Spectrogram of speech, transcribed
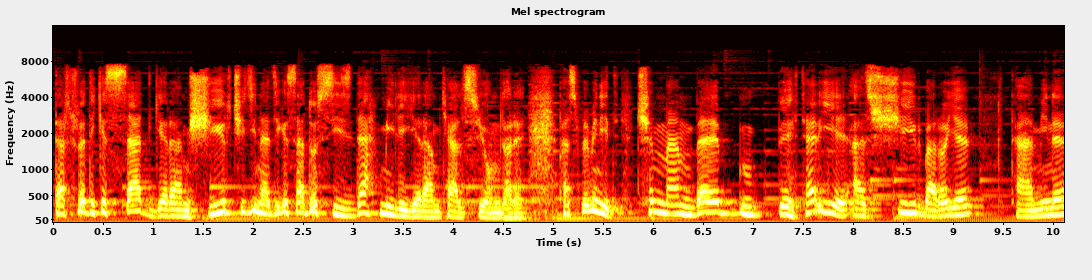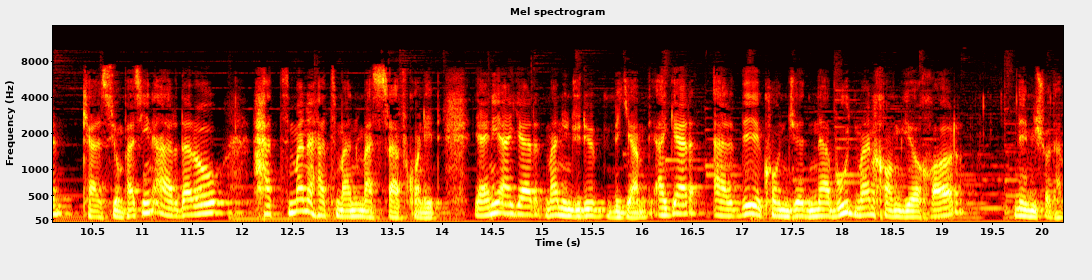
در صورتی که 100 گرم شیر چیزی نزدیک 113 میلی گرم کلسیوم داره. پس ببینید چه منبع بهتری از شیر برای تأمین کلسیوم. پس این ارده رو حتما حتما مصرف کنید. یعنی اگر من اینجوری بگم اگر ارده کنجد نبود من خامگیاخوار نمی شدم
